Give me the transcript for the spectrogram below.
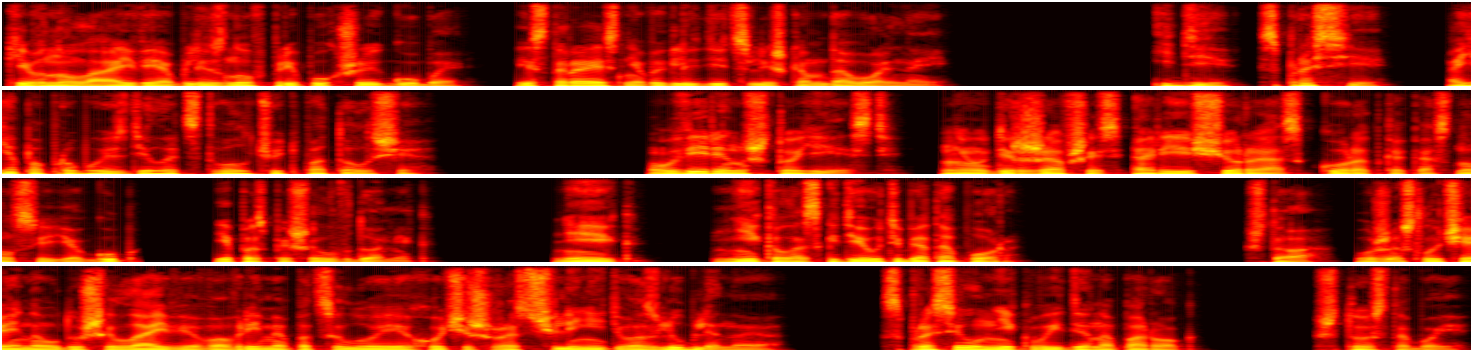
Кивнула Айви, облизнув припухшие губы и стараясь не выглядеть слишком довольной. «Иди, спроси», а я попробую сделать ствол чуть потолще». Уверен, что есть. Не удержавшись, Ари еще раз коротко коснулся ее губ и поспешил в домик. «Ник, Николас, где у тебя топор?» «Что, уже случайно удушил Айви во время поцелуя и хочешь расчленить возлюбленную?» Спросил Ник, выйдя на порог. «Что с тобой?»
